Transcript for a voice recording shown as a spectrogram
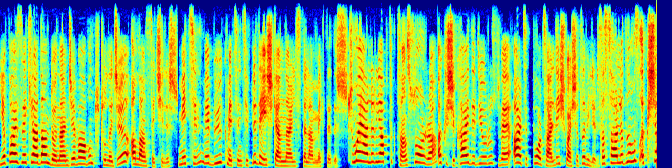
Yapay zekadan dönen cevabın tutulacağı alan seçilir. Metin ve büyük metin tipli değişkenler listelenmektedir. Tüm ayarları yaptıktan sonra akışı kaydediyoruz ve artık portalde iş başlatabiliriz. Tasarladığımız akışa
